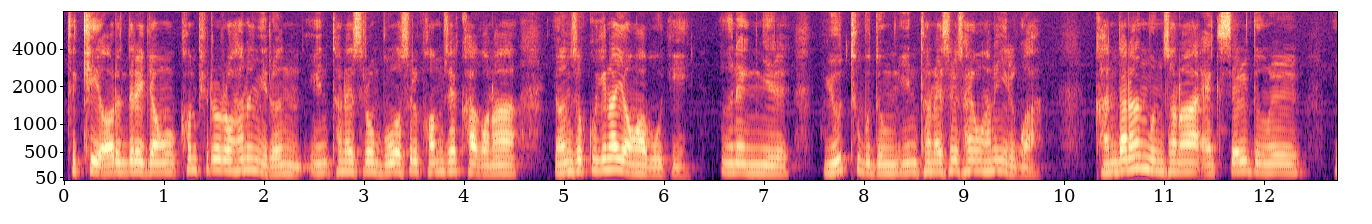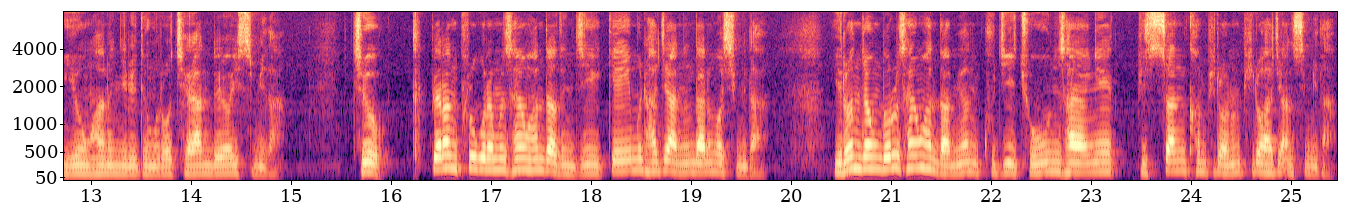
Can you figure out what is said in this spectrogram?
특히 어른들의 경우 컴퓨터로 하는 일은 인터넷으로 무엇을 검색하거나 연속극이나 영화 보기, 은행일, 유튜브 등 인터넷을 사용하는 일과 간단한 문서나 엑셀 등을 이용하는 일 등으로 제한되어 있습니다. 즉, 특별한 프로그램을 사용한다든지 게임을 하지 않는다는 것입니다. 이런 정도를 사용한다면 굳이 좋은 사양의 비싼 컴퓨터는 필요하지 않습니다.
